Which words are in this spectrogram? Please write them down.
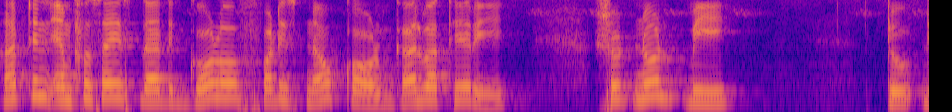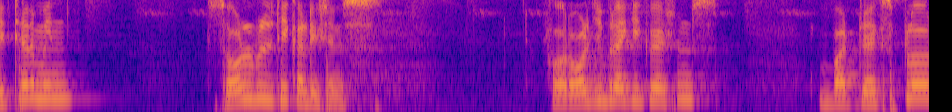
Artin emphasized that the goal of what is now called Galois theory should not be to determine solvability conditions for algebraic equations, but to explore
